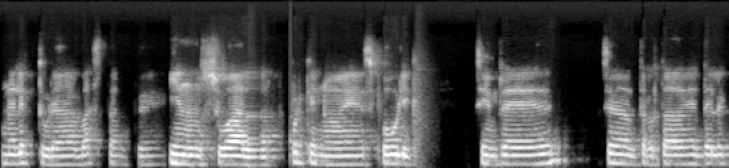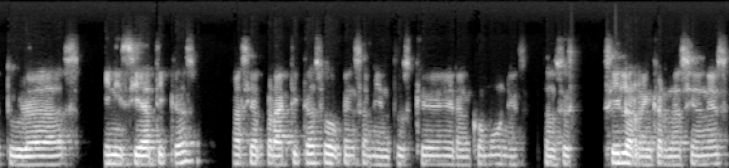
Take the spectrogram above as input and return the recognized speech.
una lectura bastante inusual porque no es pública. Siempre se han tratado de, de lecturas iniciáticas hacia prácticas o pensamientos que eran comunes. Entonces, sí, la reencarnación es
